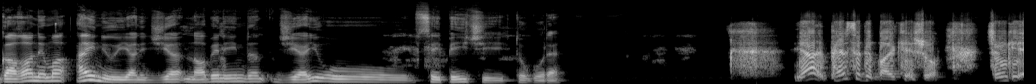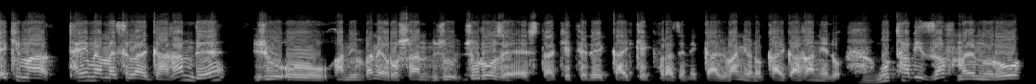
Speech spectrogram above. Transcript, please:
gagane ma aynı yani ciha nabene inden cihayı o seypeyi çi to gore. Ya perse de balke şu. Çünkü ekima teyna mesela gagan de ju o hani bana roşan ju, ju roze esta ke tede kay kek vrazene galvanyo no kay gaganelo. O tabi zaf malenoro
